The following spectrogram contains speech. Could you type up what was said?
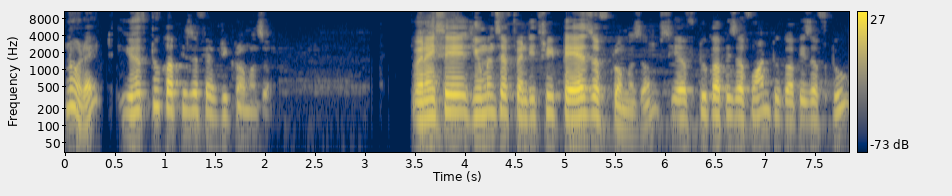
No, right? You have two copies of every chromosome. When I say humans have 23 pairs of chromosomes, you have two copies of one, two copies of two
